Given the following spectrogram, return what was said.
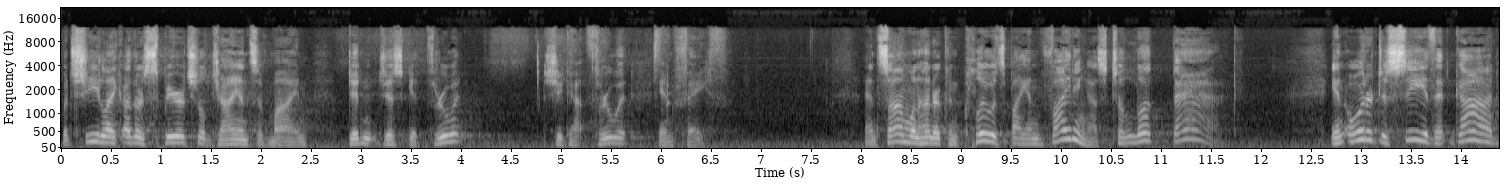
But she, like other spiritual giants of mine, didn't just get through it, she got through it in faith. And Psalm 100 concludes by inviting us to look back in order to see that God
